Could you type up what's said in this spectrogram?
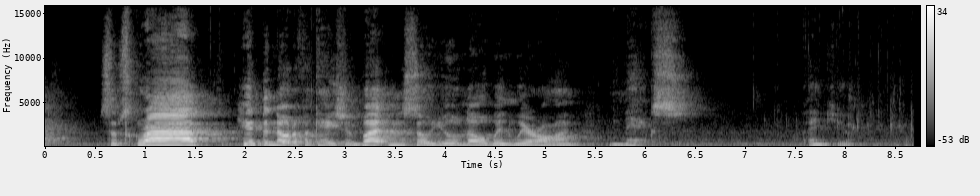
Subscribe. Hit the notification button so you'll know when we're on next. Thank you.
